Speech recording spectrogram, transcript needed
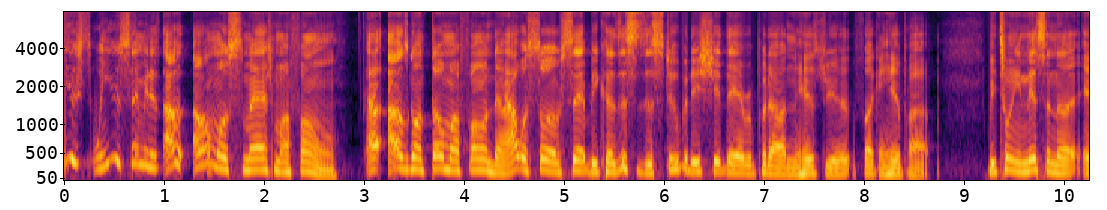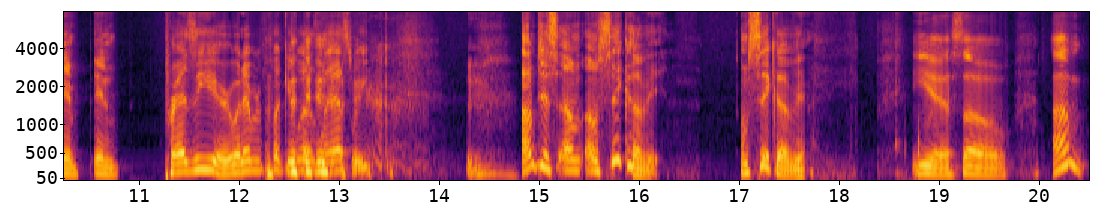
you when you sent me this, I, I almost smashed my phone. I, I was gonna throw my phone down. I was so upset because this is the stupidest shit they ever put out in the history of fucking hip hop. Between this and the and, and Prezi or whatever the fuck it was last week, I'm just I'm I'm sick of it. I'm sick of it. Yeah, so I'm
